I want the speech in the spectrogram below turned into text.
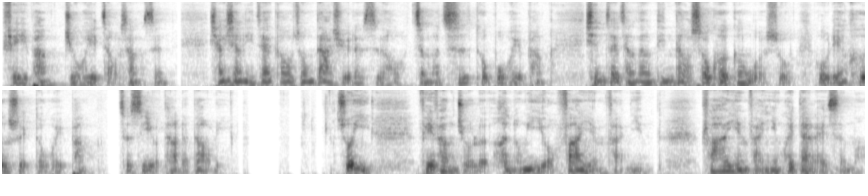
肥胖就会早上升。想想你在高中、大学的时候，怎么吃都不会胖，现在常常听到熟客跟我说，我连喝水都会胖，这是有它的道理。所以，肥胖久了很容易有发炎反应。发炎反应会带来什么？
